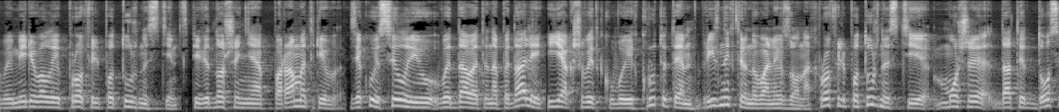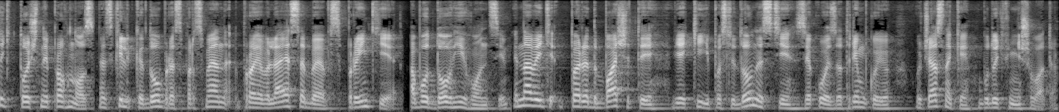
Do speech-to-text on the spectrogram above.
вимірювали профіль потужності, співвідношення параметрів, з якою силою ви давите на педалі і як швидко ви їх крутите в різних тренувальних зонах. Профіль потужності може дати досить точний прогноз, наскільки добре спортсмен проявляє себе в спринті або довгій гонці, і навіть передбачити в якій послідовності з якою затримкою учасники будуть фінішувати.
